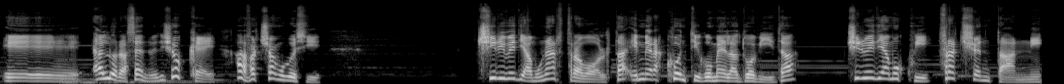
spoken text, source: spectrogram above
E allora Sand mi dice: Ok, ah, facciamo così. Ci rivediamo un'altra volta e mi racconti com'è la tua vita ci rivediamo qui fra cent'anni.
